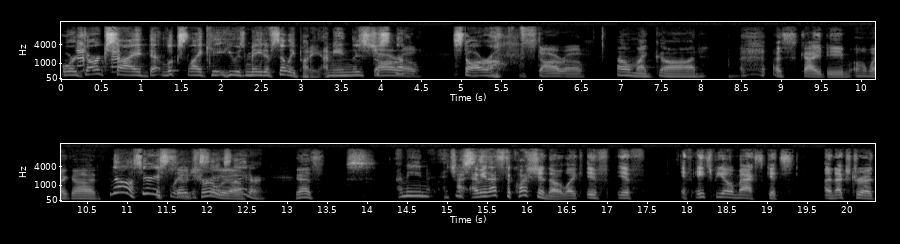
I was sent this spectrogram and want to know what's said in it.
or dark side that looks like he, he was made of silly putty. I mean, there's just nothing. Starro. Starro. Starro. Oh my god. A sky beam. Oh my god. No, seriously, so it's true, Zack. Snyder. Yes. I mean, it I, just. I mean that's the question though. Like if if if HBO Max gets an extra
